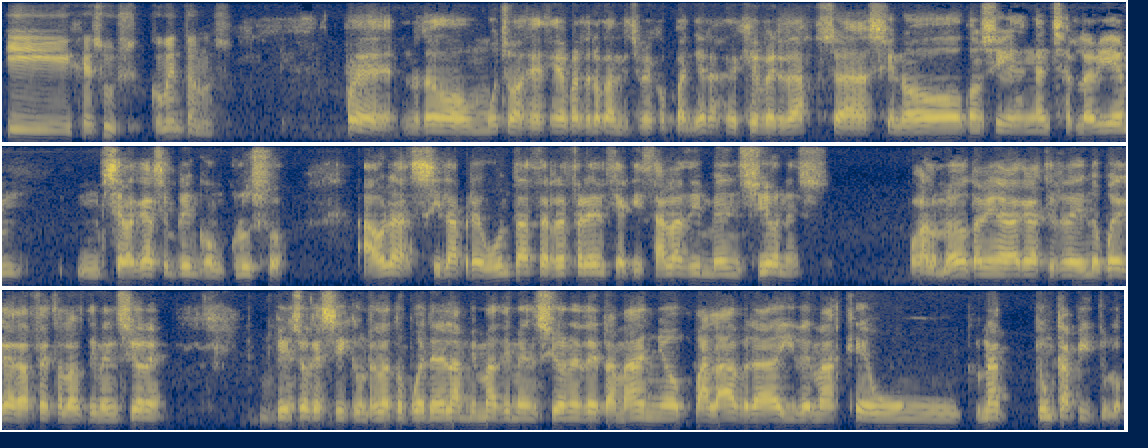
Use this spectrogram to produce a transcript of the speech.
Y Jesús, coméntanos. Pues no tengo mucho más que decir, aparte de lo que han dicho mis compañeras. Es que es verdad, o sea, si no consigues engancharla bien, se va a quedar siempre inconcluso. Ahora, si la pregunta hace referencia quizás a las dimensiones, porque a lo mejor también a la que la estoy leyendo puede que haga efecto a las dimensiones, pienso que sí, que un relato puede tener las mismas dimensiones de tamaño, palabra y demás que un, que un capítulo.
